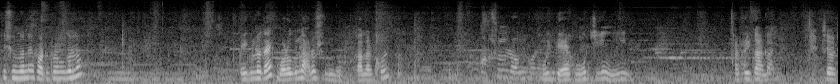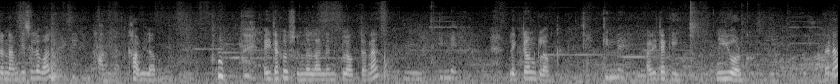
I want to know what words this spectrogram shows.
কি সুন্দর নেই ফটো ফ্রেমগুলো এইগুলো দেখ বড়গুলো আরও সুন্দর কালারফুল রং ওই দেখ ও চিনি। আফ্রিকান। সে ওটার নাম কি ছিল বল? খাবিলাম এইটা খুব সুন্দর লন্ডন ক্লকটা না? লেকটাউন ক্লক কিনবে? আর এটা কি? নিউ ইয়র্ক তাই না?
